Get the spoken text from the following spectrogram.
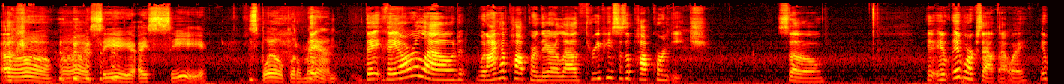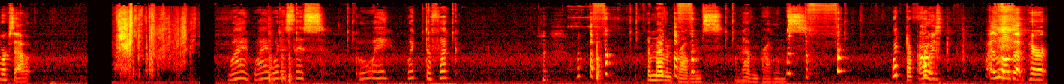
Uh, Oh, oh, I see. I see. Spoiled little man. They they are allowed when I have popcorn. They are allowed three pieces of popcorn each. So it, it, it works out that way. It works out. Why? Why? What is this? Go away. What the fuck? What the fuck? I'm having problems. I'm having problems. What the I fuck? always, I love that parrot.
